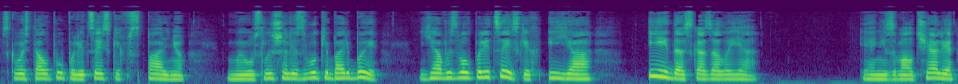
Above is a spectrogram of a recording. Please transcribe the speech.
сквозь толпу полицейских в спальню. Мы услышали звуки борьбы. Я вызвал полицейских, и я... «Ида!» — сказала я. И они замолчали.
